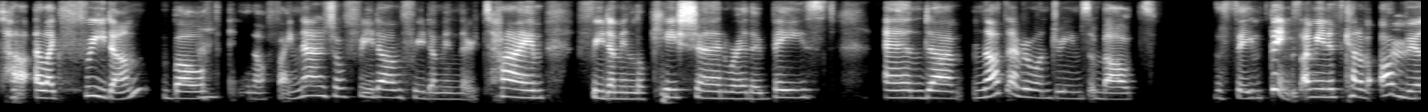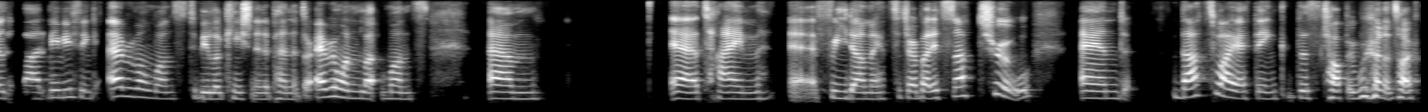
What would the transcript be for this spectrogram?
ta- uh, like freedom both mm. you know financial freedom freedom in their time freedom in location where they're based and um, not everyone dreams about the same things. I mean, it's kind of hmm. obvious mm. that maybe you think everyone wants to be location independent or everyone lo- wants um, uh, time, uh, freedom, etc. But it's not true, and that's why I think this topic we're going to talk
